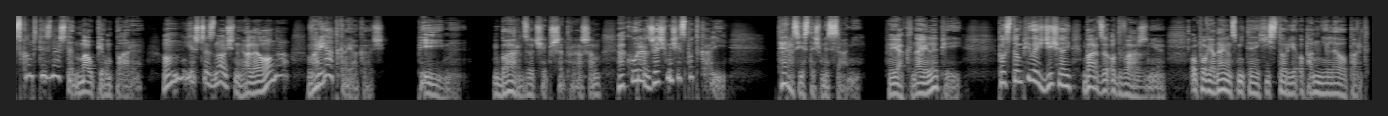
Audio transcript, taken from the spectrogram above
Skąd ty znasz tę małpią parę? On jeszcze znośny, ale ona wariatka jakaś. Pijmy. Bardzo cię przepraszam. Akurat żeśmy się spotkali. Teraz jesteśmy sami. Jak najlepiej. Postąpiłeś dzisiaj bardzo odważnie, opowiadając mi tę historię o pannie Leopard.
